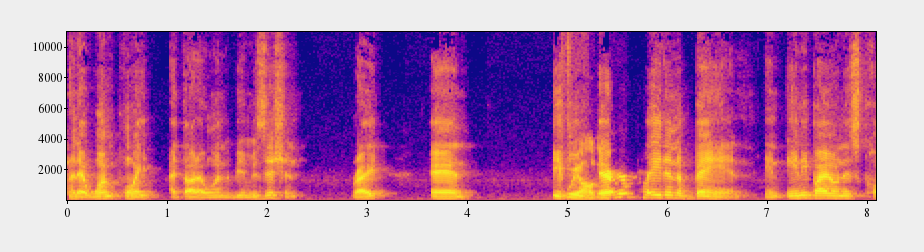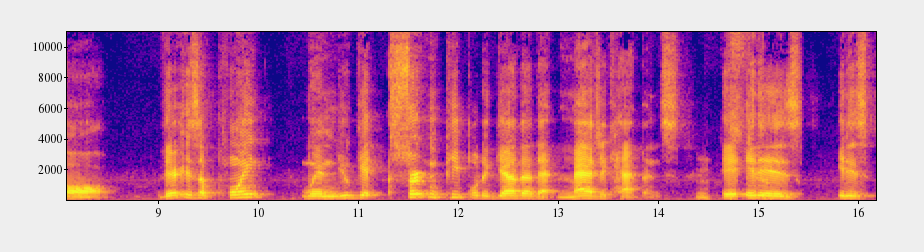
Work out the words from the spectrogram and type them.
and at one point I thought I wanted to be a musician, right? And if We all you did. ever played in a band, and anybody on this call, there is a point when you get certain people together that magic happens. Hmm. It, it is it is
